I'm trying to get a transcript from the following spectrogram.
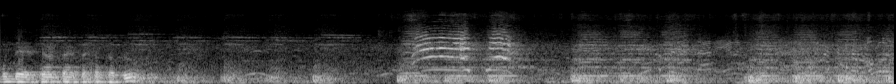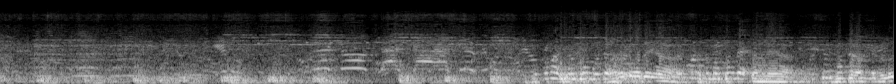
ಮುಂದೆ ತೆರಳ್ತಾ ಇರ್ತಕ್ಕಂಥದ್ದು ಅರುಣೋದಯ ಶಾಲೆಯ ವಿದ್ಯಾರ್ಥಿಗಳು.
